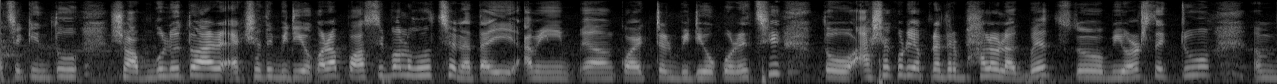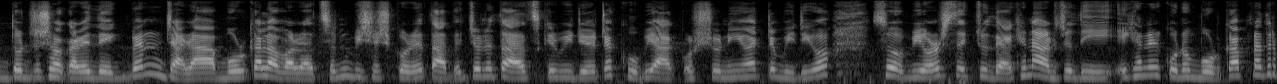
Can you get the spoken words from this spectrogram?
আছে, কিন্তু সবগুলো তো আর একসাথে ভিডিও করা পসিবল হচ্ছে না তাই আমি কয়েকটার ভিডিও করেছি। তো আশা করি আপনাদের ভালো লাগবে। তো ভিউয়ার্স একটু ধৈর্য সহকারে দেখবেন। যারা বোরকা লাভার আছেন বিশেষ করে তাদের জন্য তো আজকের ভিডিওটা খুবই আকর্ষণীয় একটা ভিডিও সো ভিউয়ার্স একটু দেখেন আর যদি এখানের কোনো বোরকা আপনাদের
